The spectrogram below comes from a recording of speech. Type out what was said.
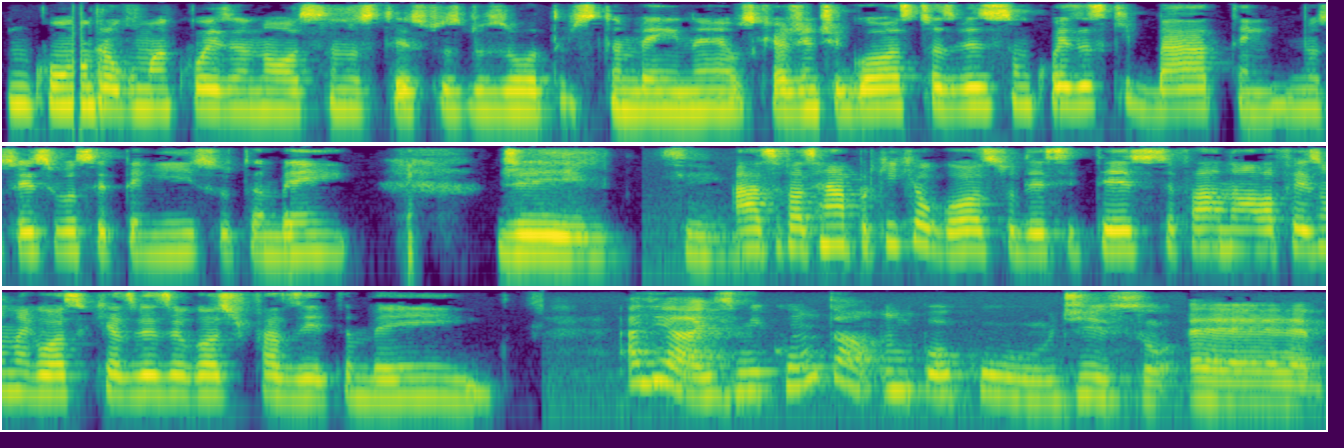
encontra alguma coisa nossa nos textos dos outros também, né? Os que a gente gosta, às vezes são coisas que batem. Não sei se você tem isso também, de. Sim. Ah, você fala assim, ah, por que, que eu gosto desse texto? Você fala, não, ela fez um negócio que às vezes eu gosto de fazer também. Aliás, me conta um pouco disso, é,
